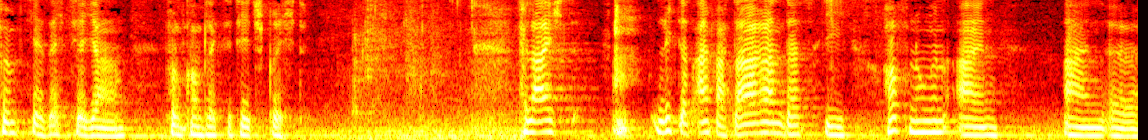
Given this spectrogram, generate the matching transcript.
50er, 60er Jahren von Komplexität spricht. Vielleicht liegt das einfach daran, dass die Hoffnungen, ein, ein äh,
